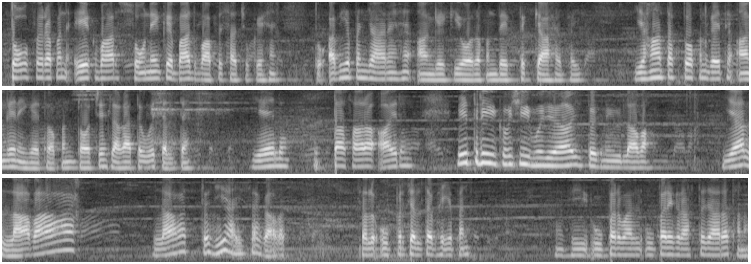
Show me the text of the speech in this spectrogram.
तो फिर अपन एक बार सोने के बाद वापस आ चुके हैं। तो अभी अपन जा रहे हैं आगे की ओर, अपन देखते क्या है भाई। यहाँ तक तो अपन गए थे, आगे नहीं गए तो अपन टॉर्चेस लगाते हुए चलते हैं। ये लो, इतना सारा आयरन इतनी खुशी मुझे आज तक नहीं लावा। यह लावा लावा तो जी ऐसा गावत। चलो, ऊपर चलते भाई अपन। अभी ऊपर वाले, ऊपर एक रास्ता जा रहा था ना,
